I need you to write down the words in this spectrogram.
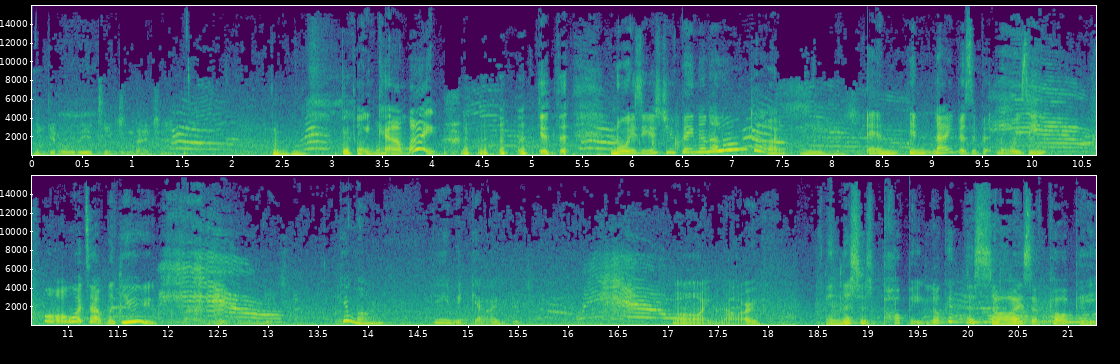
You get all the attention, don't you? Mm-hmm. we can't wait. You're the noisiest you've been in a long time. Yes. And your neighbour's a bit noisy. Oh, what's up with you? Come on. Here we go. Oh, I know. And this is Poppy. Look at the size of Poppy.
